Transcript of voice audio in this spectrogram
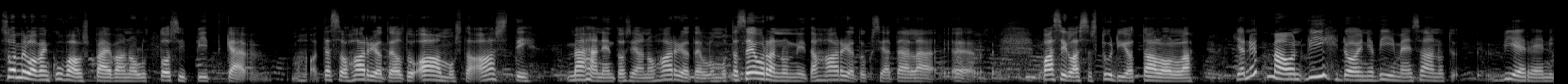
Suomiloven kuvauspäivä on ollut tosi pitkä. Tässä on harjoiteltu aamusta asti. Mähän en tosiaan ole harjoitellut, mutta seurannut niitä harjoituksia täällä Pasilassa studiotalolla. Ja nyt mä oon vihdoin ja viimein saanut viereeni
